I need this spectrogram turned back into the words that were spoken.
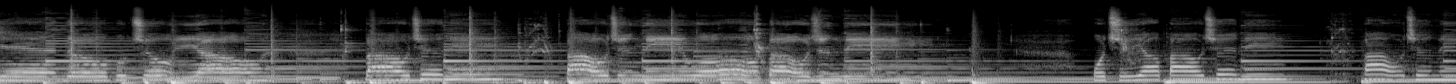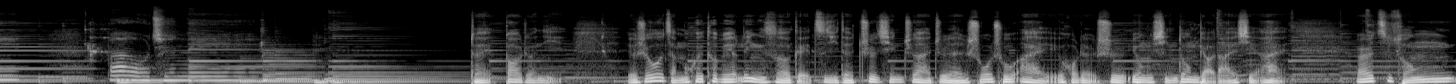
切都不重要。抱着你，抱着你，我抱着你，我只要抱着你，抱着你，抱着你。对，抱着你，有时候咱们会特别吝啬给自己的至亲至爱之人说出爱，或者是用行动表达一些爱。而自从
